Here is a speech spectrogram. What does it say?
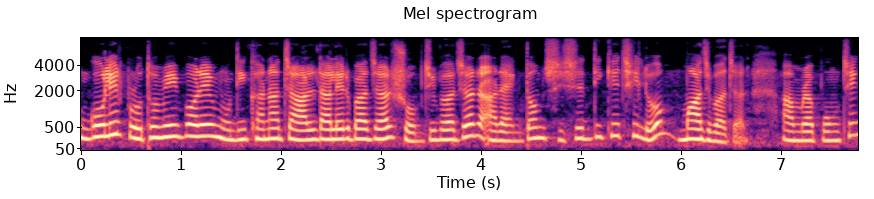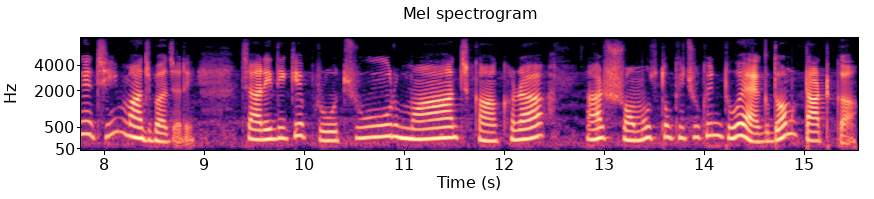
গলির প্রথমেই পড়ে মুদিখানা চাল ডালের বাজার, সবজি বাজার আর একদম শেষের দিকে ছিল মাছ বাজার। আমরা পৌঁছে গেছি মাছ বাজারে। চারিদিকে প্রচুর মাছ, কাঁকড়া আর সমস্ত কিছু কিন্তু একদম টাটকা।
